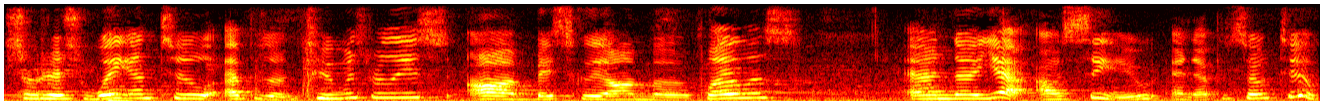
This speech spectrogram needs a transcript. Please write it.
so just wait until episode 2 is released, um, basically on the playlist. And uh, yeah, I'll see you in episode 2.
